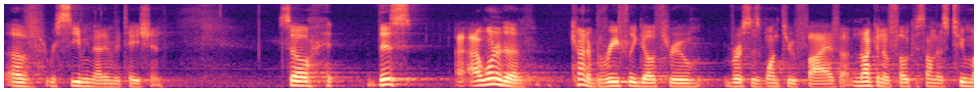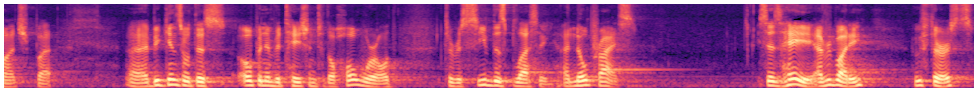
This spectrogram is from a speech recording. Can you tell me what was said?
of receiving that invitation. So, this, I wanted to kind of briefly go through verses 1 through 5. I'm not going to focus on this too much, but uh, it begins with this open invitation to the whole world to receive this blessing at no price. He says, Hey, everybody who thirsts,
